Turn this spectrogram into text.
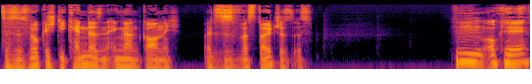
Das ist wirklich, die kennen das in England gar nicht, weil das ist was Deutsches ist, Hm, okay.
